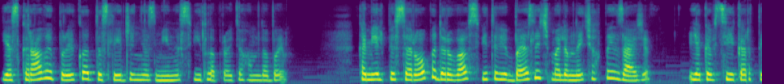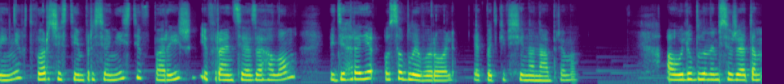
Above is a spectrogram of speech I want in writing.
яскравий приклад дослідження зміни світла протягом доби. Каміль Пісаро подарував світові безліч мальовничих пейзажів. Як і в цій картині, в творчості імпресіоністів Париж і Франція загалом відіграє особливу роль як батьківщина напряму. А улюбленим сюжетом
